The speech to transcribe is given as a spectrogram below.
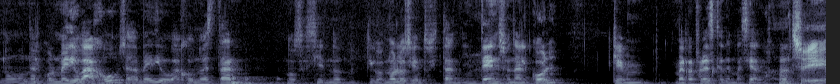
no, un alcohol medio bajo, o sea, medio bajo no es tan, no sé si, no, digo, no lo siento si tan intenso en alcohol que me refresca demasiado. Sí.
